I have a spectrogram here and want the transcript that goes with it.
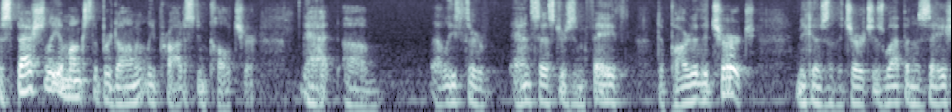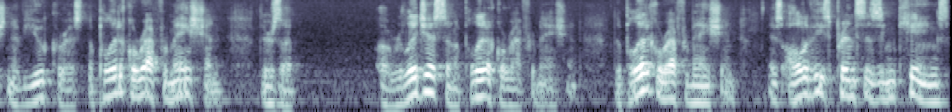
especially amongst the predominantly Protestant culture that, um, at least their ancestors in faith, departed the church because of the church's weaponization of Eucharist. The political reformation, there's a, a religious and a political reformation. The political reformation is all of these princes and kings,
